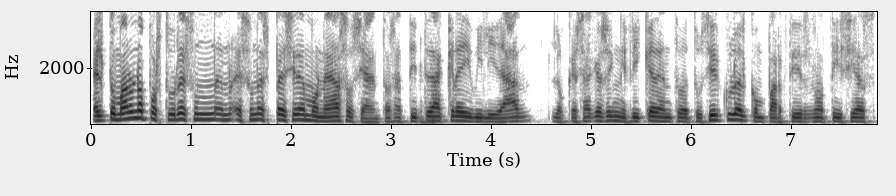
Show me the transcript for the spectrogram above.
El tomar una postura es, un, es una especie de moneda social, entonces a ti te da credibilidad, lo que sea que signifique dentro de tu círculo, el compartir noticias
